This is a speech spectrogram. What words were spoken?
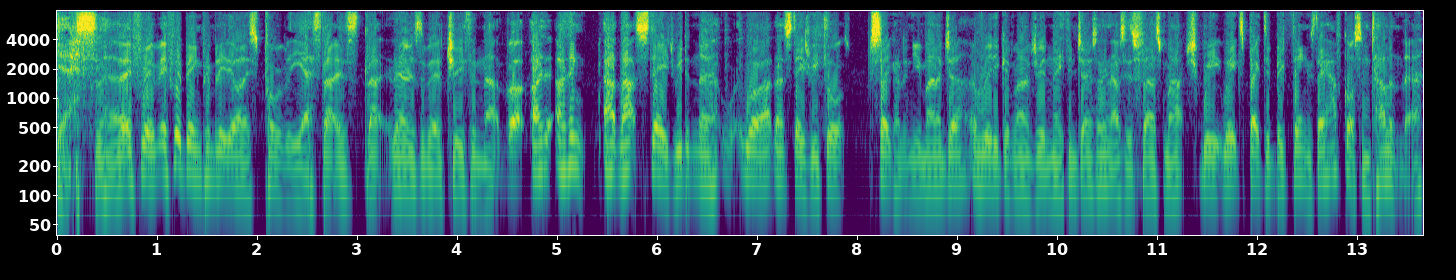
Yes, uh, if we're if we're being completely honest, probably yes. That is that there is a bit of truth in that. But I I think at that stage we didn't know. Well, at that stage we thought Stoke had a new manager, a really good manager in Nathan Jones. I think that was his first match. We we expected big things. They have got some talent there.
